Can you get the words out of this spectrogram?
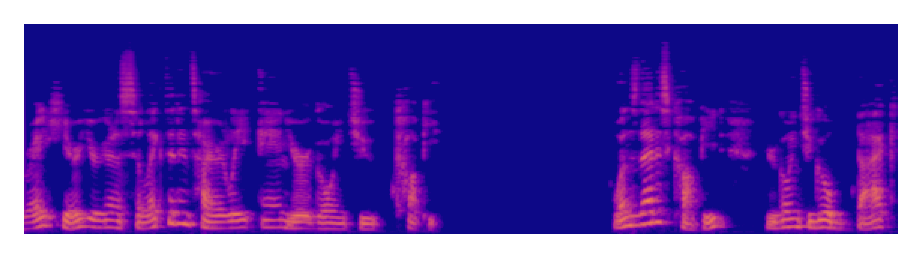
right here, you're going to select it entirely, and you're going to copy it. Once that is copied, you're going to go back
